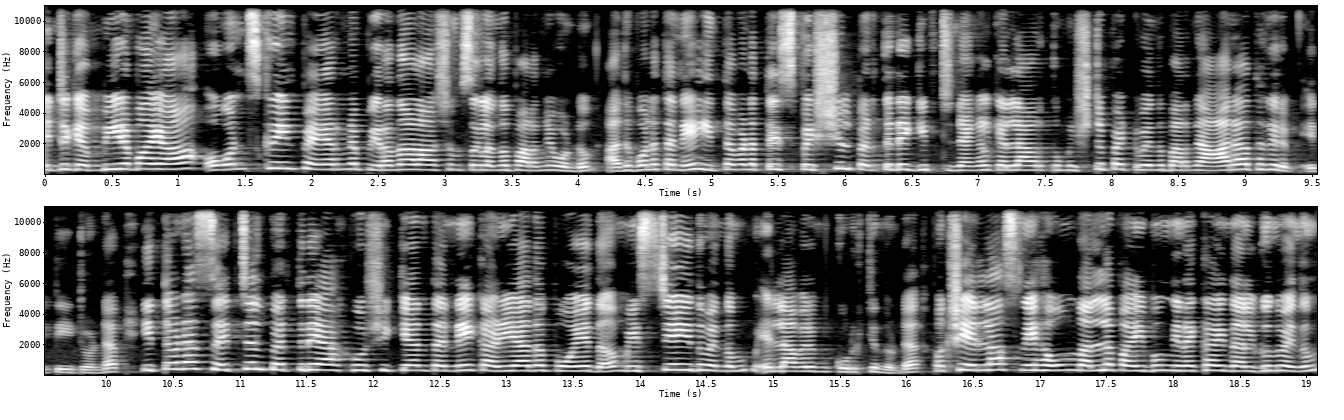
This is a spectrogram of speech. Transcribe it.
ഏറ്റവും ഗംഭീരമായ ഓൺ സ്ക്രീൻ പെയറിന് പിറന്നാൾ ആശംസകൾ എന്ന് പറഞ്ഞുകൊണ്ടും അതുപോലെ തന്നെ ഇത്തവണത്തെ സ്പെഷ്യൽ ബർത്ത്ഡേ ഗിഫ്റ്റ് ഞങ്ങൾക്ക് എല്ലാവർക്കും ഇഷ്ടപ്പെട്ടു എന്ന് പറഞ്ഞ ആരാധകരും എത്തിയിട്ടുണ്ട്. ഇത്തവണ സെറ്റൽ ബർത്ത്ഡേ ആഘോഷിക്കാൻ തന്നെ കഴിയാതെ പോയത് മിസ് ചെയ്തുവെന്നും എല്ലാവരും കുറിക്കുന്നുണ്ട്. പക്ഷെ എല്ലാ സ്നേഹവും നല്ല വൈബും നിനക്കായി നൽകുന്നുവെന്നും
